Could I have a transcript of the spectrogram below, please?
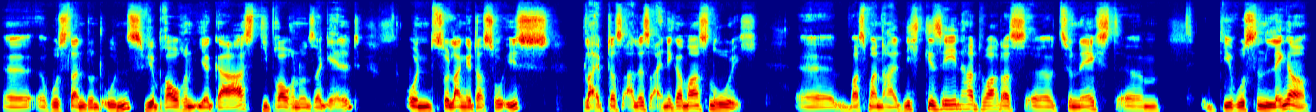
äh, Russland und uns. Wir brauchen ihr Gas, die brauchen unser Geld. Und solange das so ist, bleibt das alles einigermaßen ruhig. Äh, was man halt nicht gesehen hat, war, dass äh, zunächst ähm, die Russen länger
